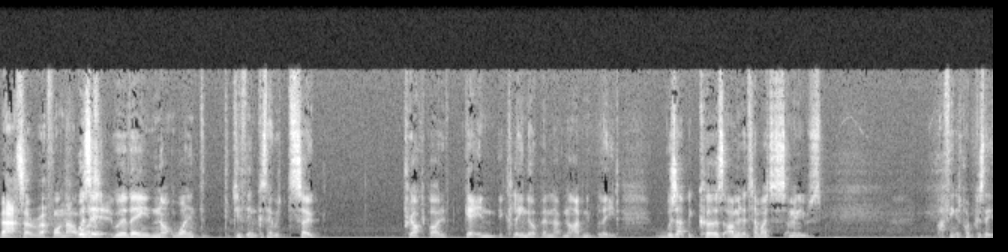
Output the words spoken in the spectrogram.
That's a rough one, that was. Was it? Were they not wanting? To, do you think because they were so preoccupied with getting it cleaned up and not having it bleed? Was that because? I mean, at the time, I, I mean, it was. I think it's probably because they.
